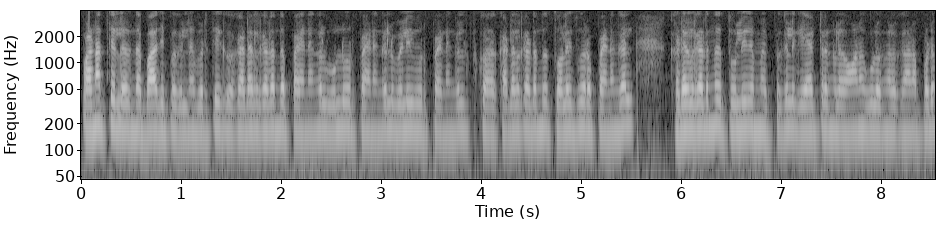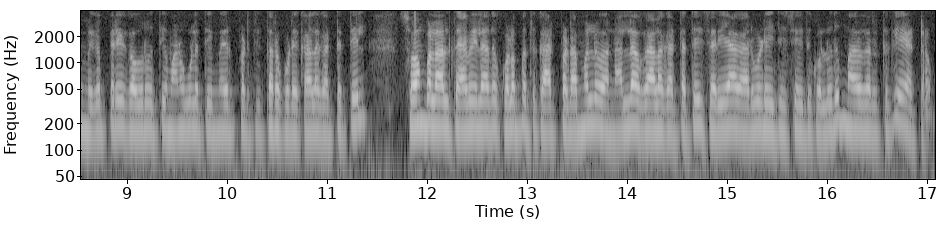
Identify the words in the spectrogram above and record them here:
பணத்தில் இருந்த பாதிப்புகள் நிவர்த்தி கடல் கடந்த பயணங்கள் உள்ளூர் பயணங்கள் வெளியூர் பயணங்கள் க- கடல் கடந்த தொலைதூர பயணங்கள் கடல் கடந்த தொழிலமைப்புகளுக்கு ஏற்றங்களும் அனுகூலங்கள் காணப்படும். மிகப்பெரிய கௌரவத்தையும் அனுகூலத்தையும் ஏற்படுத்தி தரக்கூடிய காலகட்டத்தில் சோம்பலால் தேவையில்லாத குழப்பத்துக்கு ஆட்படாமல் நல்ல காலகட்டத்தை சரியாக அறுவடை செய்து கொள்வது மகரத்துக்கு ஏற்றம்.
